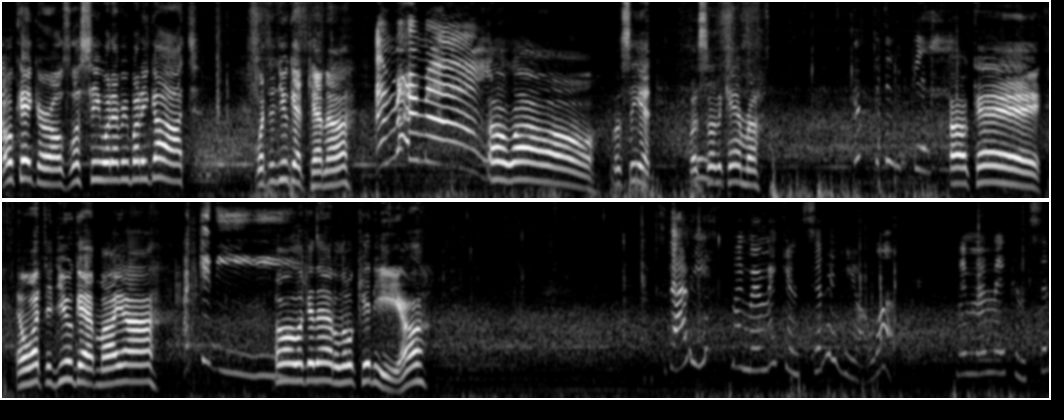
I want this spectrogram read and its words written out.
Okay, girls, let's see what everybody got. What did you get, Kenna? A mermaid! Oh, wow. Let's see it. Let's show the camera. Okay. And what did you get, Maya? A kitty. Oh, look at that. A little kitty, huh? Daddy, my mermaid can sit in here. Look. My mermaid can sit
